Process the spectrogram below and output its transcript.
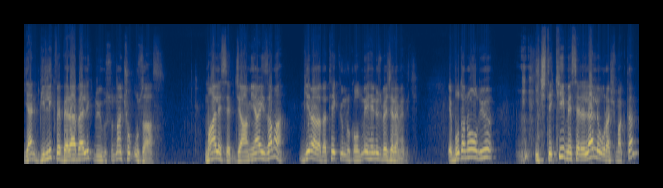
yani birlik ve beraberlik duygusundan çok uzağız. Maalesef camiayız ama bir arada tek yumruk olmayı henüz beceremedik. E bu da ne oluyor? İçteki meselelerle uğraşmaktan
